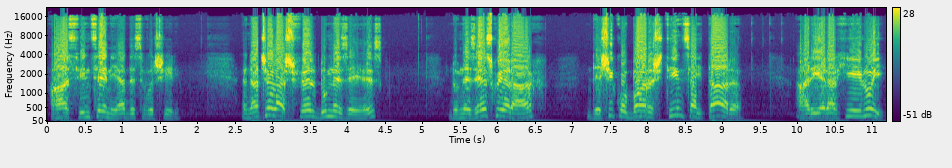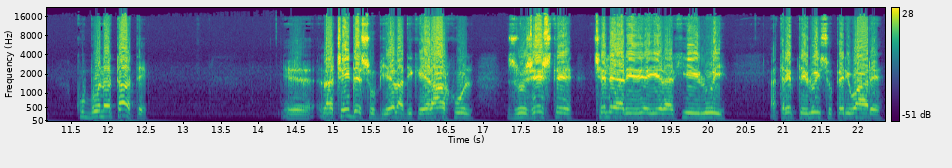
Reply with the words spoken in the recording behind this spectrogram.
a sfințeniei, a desăvârșirii. În același fel, dumnezeiesc, dumnezeescul ierarh, deși coboară știința militară a ierarhiei lui, cu bunătate, la cei de sub el, adică ierarhul zlujește cele ale ierarhiei lui, a treptei lui superioare,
